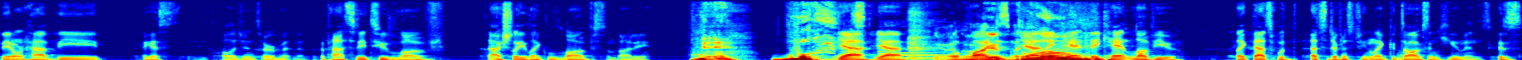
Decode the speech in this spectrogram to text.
They don't have the, I guess, intelligence or mental capacity to love, to actually like love somebody. What? Yeah, yeah. yeah, I know mine it is is. Yeah, Blown. they can't. They can't love you. Like that's what. That's the difference between like dogs and humans. Because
